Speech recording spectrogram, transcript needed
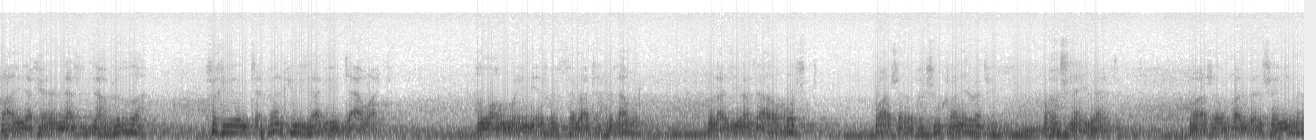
قال إذا كان الناس له فضة فاكنز هذه الدعوات. اللهم إني أسألك الثبات في الأمر والعزيمة على الرشد وأسألك شكر نعمتك وحسن عبادتك وأسألك قلبا سليما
